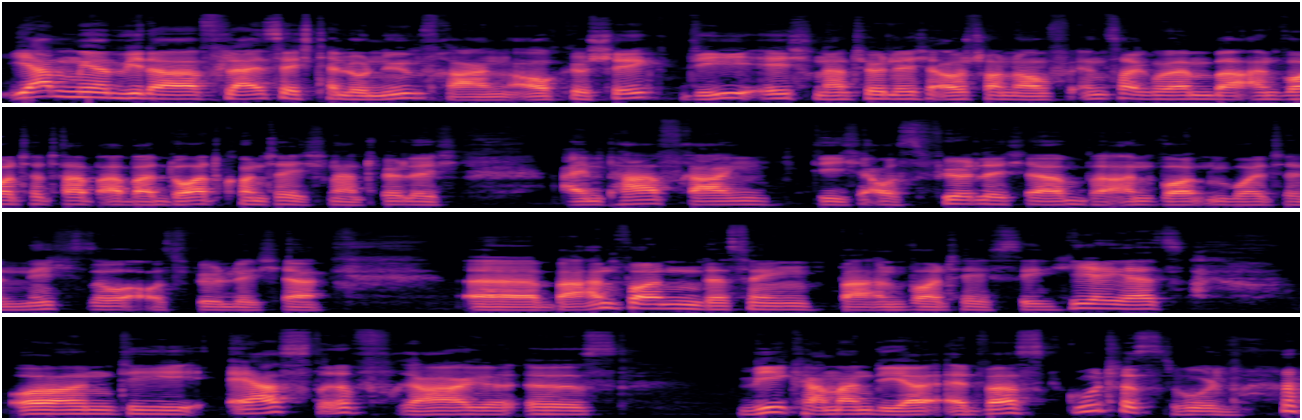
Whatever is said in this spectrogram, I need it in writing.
Ihr habt mir wieder fleißig Telonym-Fragen auch geschickt, die ich natürlich auch schon auf Instagram beantwortet habe, aber dort konnte ich natürlich ein paar Fragen, die ich ausführlicher beantworten wollte, nicht so ausführlicher äh, beantworten. Deswegen beantworte ich sie hier jetzt. Und die erste Frage ist, wie kann man dir etwas Gutes tun?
